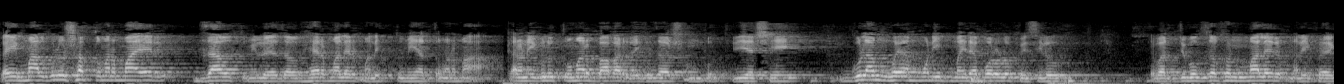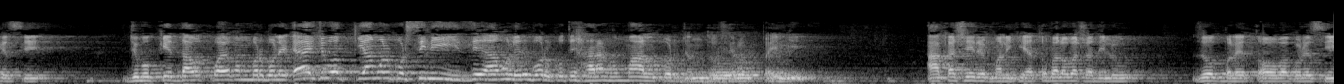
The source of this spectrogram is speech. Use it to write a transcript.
এই মালগুলো সব তোমার মায়ের, যাও তুমি লয়ে যাও, হের মালের মালিক তুমি আর তোমার মা। কারণ এগুলো তোমার বাবার রেখে যাওয়ার সম্পত্তি। দিয়ে সে গুলাম হয়ে মনিব মাইরা বড় লোক হয়েছিল এবার যুবক যখন মালের মালিক হয়ে গেছে, যুবককে দাওয়াত পয়গম্বর বলে, এই যুবক, কি আমল করছিনি যে আমলের বরকতে হারানো মাল পর্যন্ত ফেরত পাইনি আকাশের মালিকে এত ভালোবাসা দিল, যোগ বলে তওবা করেছি।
